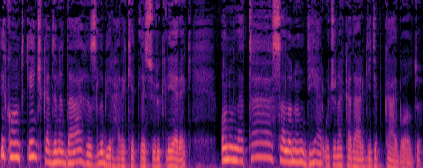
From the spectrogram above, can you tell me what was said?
Vikont genç kadını daha hızlı bir hareketle sürükleyerek onunla ta salonun diğer ucuna kadar gidip kayboldu.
